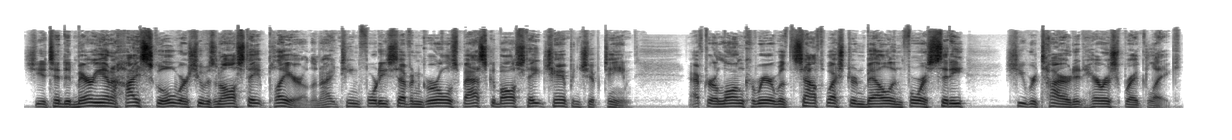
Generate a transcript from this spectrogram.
She attended Marianna High School, where she was an all state player on the 1947 girls basketball state championship team. After a long career with Southwestern Bell in Forest City, she retired at Harrisburg Lake.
